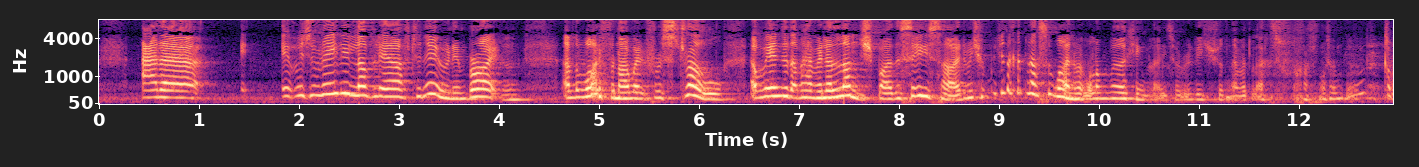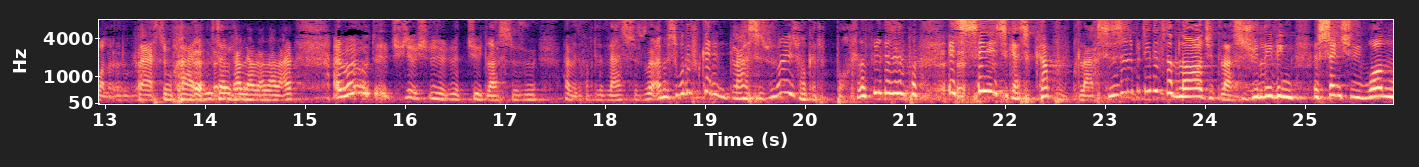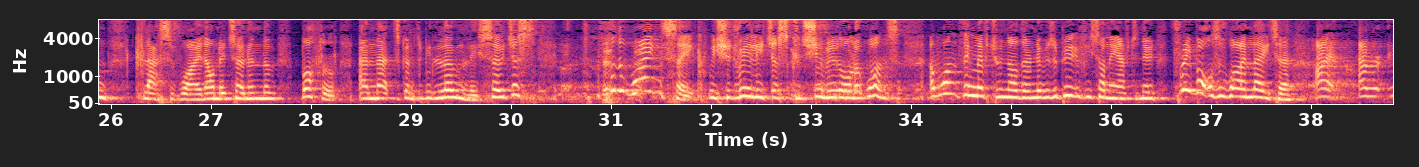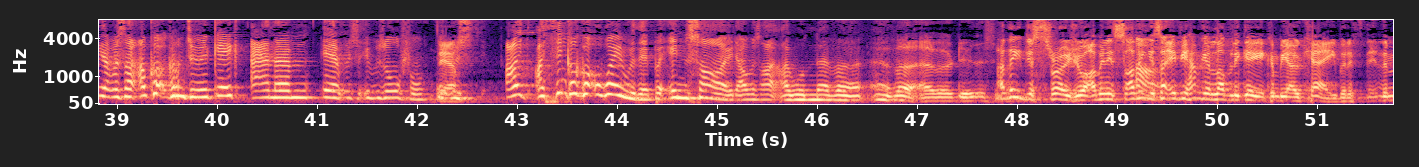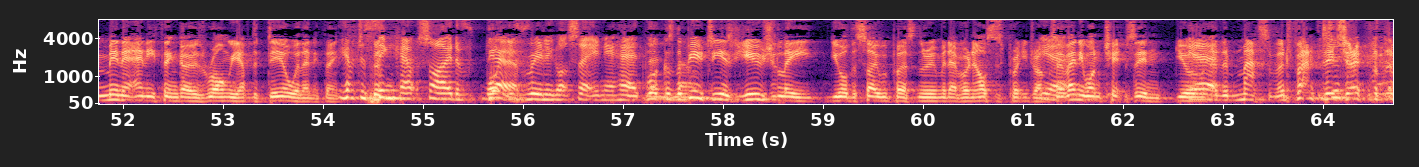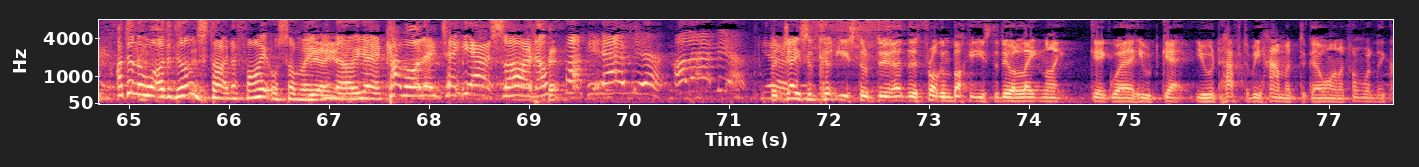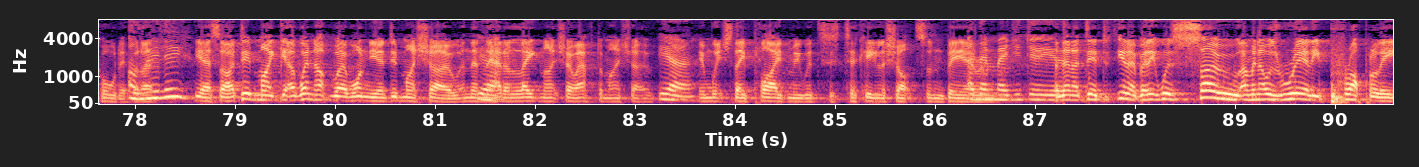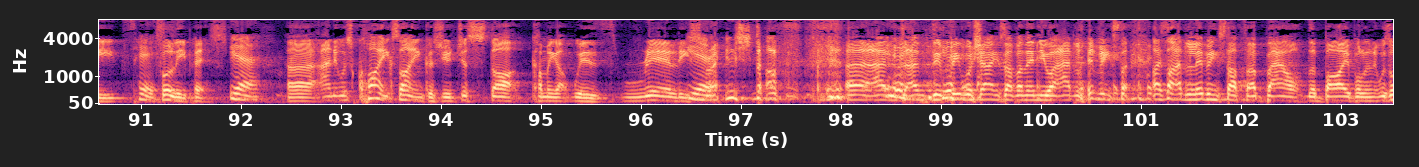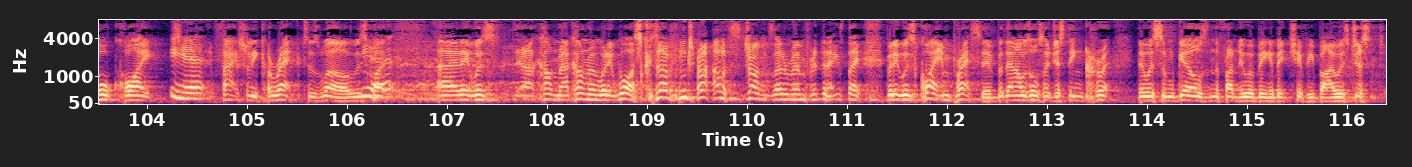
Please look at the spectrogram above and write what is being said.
and uh, it, it was a really lovely afternoon in Brighton. And the wife and I went for a stroll, and we ended up having a lunch by the seaside. And we said, Would you like a glass of wine? I went, Well, I'm working late. I really shouldn't have a glass of wine. Oh, come on, a little glass of wine. and we two, glasses of, having a couple of glasses of And I said, Well, if we're getting glasses, we might as well get a bottle. It's silly to get a couple of glasses, but even if the larger glasses, you're leaving essentially one glass of wine on its own in the bottle, and that's going to be lonely. So just for the wine's sake, we should really just consume it all at once. And one thing left to another, and it was a beautifully sunny afternoon. Three bottles of wine later, I, I you know, was like, I've got to go and do a gig, and um, yeah, it was it was awful. It was. I, I think I got away with it, but inside I was like, I will never, ever, ever do this. I think it just throws you. I mean, it's. I think Oh. it's like if you're having a lovely gig, it can be okay. But if the minute anything goes wrong, or you have to deal with anything. you have to think outside of what Yeah. you've really got set in your head. Well, because the uh, beauty is usually you're the sober person in the room and everyone else is pretty drunk. So if anyone chips in, you're Yeah. at a massive advantage Just- over them. I don't know what I'd have done, started a fight or something, Yeah, you yeah. know, yeah. Come on then, take it outside, I'll fucking have you, I'll have you. Yeah. But Jason Cook used to do at the Frog and Bucket used to do a late night gig where he would get you would have to be hammered to go on. I can't remember what they called it. Oh, but I- really? yeah. So I did my. I went up there one year, did my show, and then they had a late night show after my show. Yeah. In which they plied me with tequila shots and beer, And then made you do your- And then I did, you know. But it was so. I mean, I was really properly, Pissed. fully pissed. Yeah. Uh, and it was quite exciting because you just start coming up with really Yeah. strange stuff, uh, and, and the people shouting stuff, and then you were ad libbing stuff. I started living stuff about the Bible, and it was all quite Yeah. factually correct as well. It was Yeah. quite, and it was I can't remember, I can't remember what it was because I was drunk, so I don't remember it the next day. But it was quite impressive. But then I was also just incre- There were some girls in the front who were being a bit chippy, but I was just.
